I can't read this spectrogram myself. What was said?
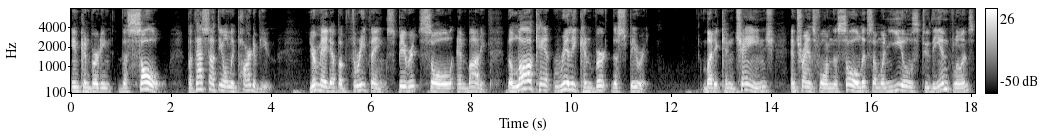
In converting the soul. But that's not the only part of you. You're made up of three things spirit, soul, and body. The law can't really convert the spirit, but it can change and transform the soul if someone yields to the influence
